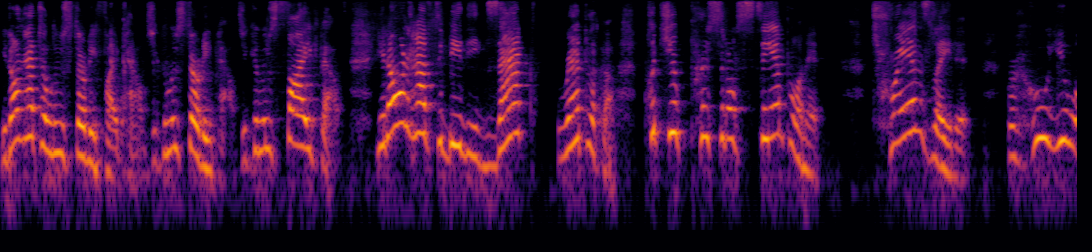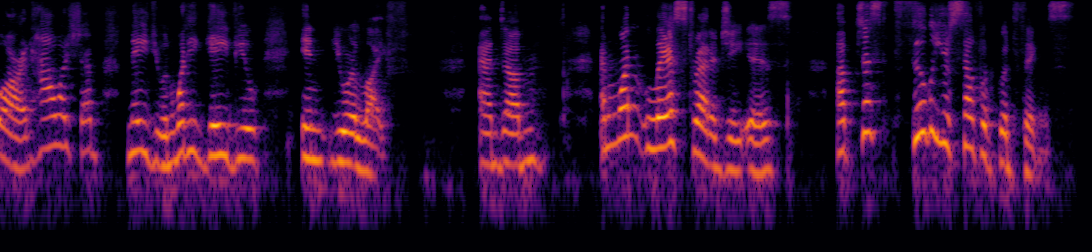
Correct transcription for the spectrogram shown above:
You don't have to lose 35 pounds. You can lose 30 pounds. You can lose five pounds. You don't have to be the exact replica. Put your personal stamp on it, translate it for who you are and how Hashem made you and what He gave you in your life. And um, and one last strategy is uh, just fill yourself with good things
